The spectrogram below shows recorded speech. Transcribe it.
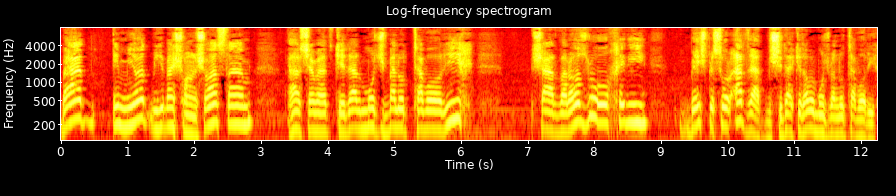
بعد این میاد میگه من شاهنشاه هستم. عرض شود که در مجمل و تواریخ شهروراز رو خیلی بهش به سرعت رد میشه در کتاب مجمل و تواریخ.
